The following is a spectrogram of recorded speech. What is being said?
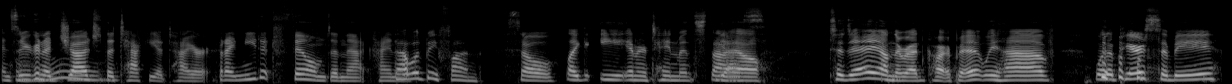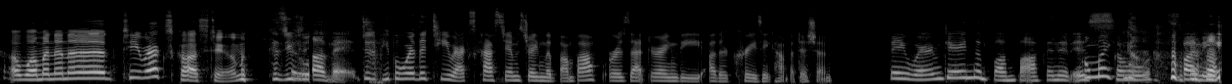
And so you're going to judge the Oh. tacky attire, but I need it filmed in that kind that of. That would be fun. So Like e entertainment yes, style. Today on the red carpet, we have what appears to be a woman in a T Rex costume. because you love it. do the people wear the T Rex costumes during the bump off, or is that during the other crazy competition? They wear them during the bump off, and it is Oh my so funny.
